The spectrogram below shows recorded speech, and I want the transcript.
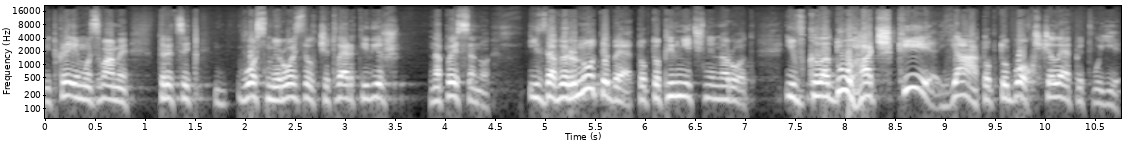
Відкриємо з вами 38 розділ, 4 вірш написано. І заверну тебе, тобто північний народ, і вкладу гачки, я, тобто Бог, щелепи твої,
